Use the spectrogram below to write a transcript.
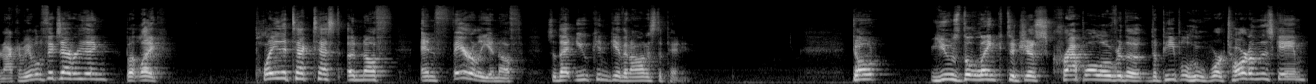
not going to be able to fix everything, but like, play the tech test enough and fairly enough so that you can give an honest opinion. Don't use the link to just crap all over the, the people who've worked hard on this game.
